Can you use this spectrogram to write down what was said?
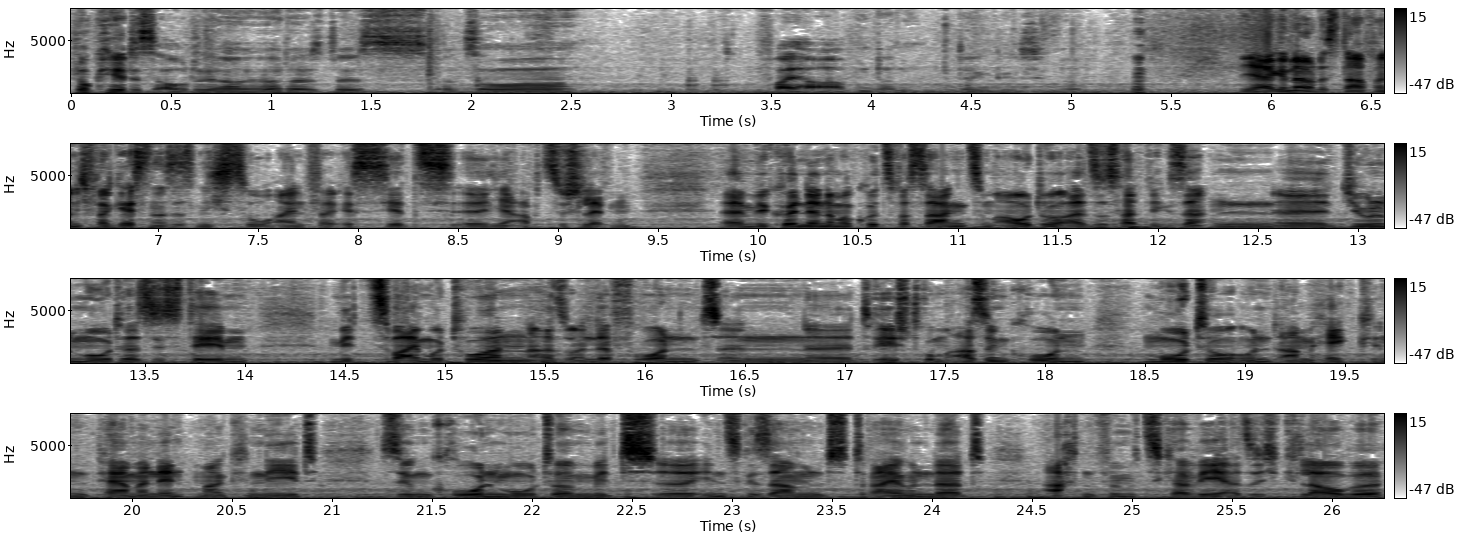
blockiert das Auto ja. ja? Das, das ist also Feierabend dann, denke ich. Ne? Ja, genau, das darf man nicht vergessen, dass es nicht so einfach ist, jetzt äh, hier abzuschleppen. Ähm, wir können ja nochmal kurz was sagen zum Auto. Also es hat, wie gesagt, ein äh, Dual-Motor-System mit zwei Motoren, also an der Front ein äh, Drehstrom-Asynchron-Motor und am Heck ein Permanentmagnet-Synchronmotor mit äh, insgesamt 358 kW. Also ich glaube,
